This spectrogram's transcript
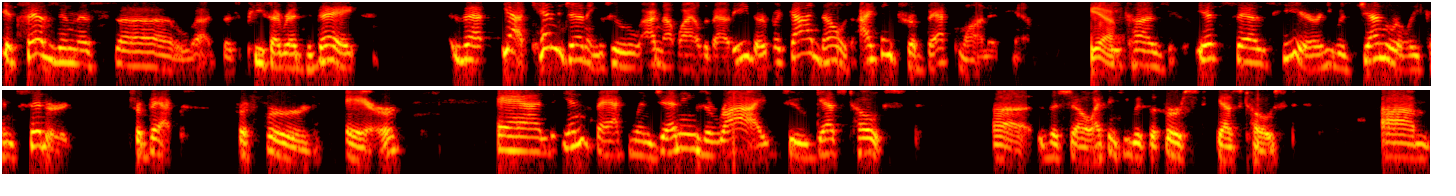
It says in this uh, this piece I read today that yeah, Ken Jennings, who I'm not wild about either, but God knows, I think Trebek wanted him Yeah. because it says here he was generally considered Trebek's preferred heir. And in fact, when Jennings arrived to guest host uh, the show, I think he was the first guest host. Um,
